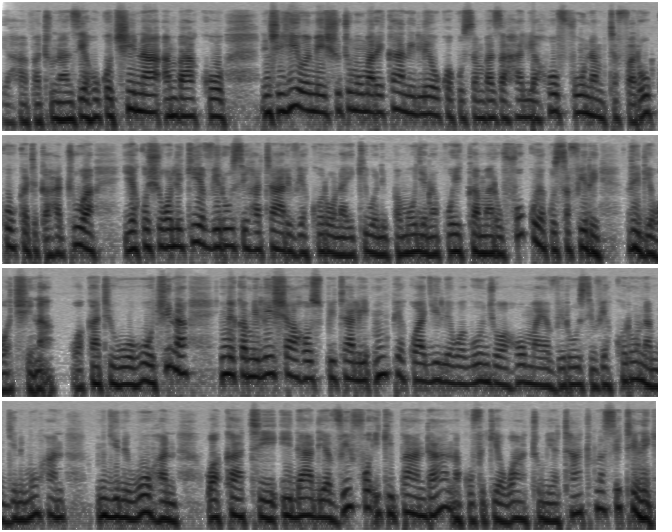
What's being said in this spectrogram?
Ya hapa tunaanzia huko China ambako nchi hiyo imeishutumu Marekani leo kwa kusambaza hali ya hofu na mtafaruku katika hatua ya kushughulikia virusi hatari vya korona, ikiwa ni pamoja na kuweka marufuku ya kusafiri dhidi ya Wachina. Wakati huo huo, China imekamilisha hospitali mpya kwa ajili ya wagonjwa wa homa ya virusi vya korona mjini Wuhan, mjini Wuhan, wakati idadi ya vifo ikipanda na kufikia watu mia tatu na sitini.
